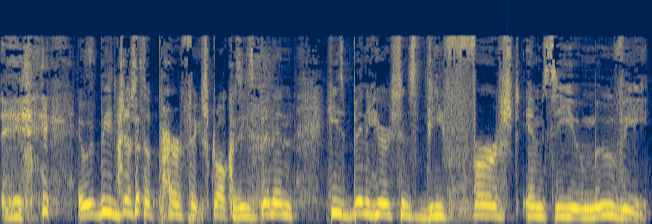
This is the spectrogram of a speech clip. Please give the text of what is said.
It would be just the perfect Skrull because he's been in he's been here since the first MCU movie.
